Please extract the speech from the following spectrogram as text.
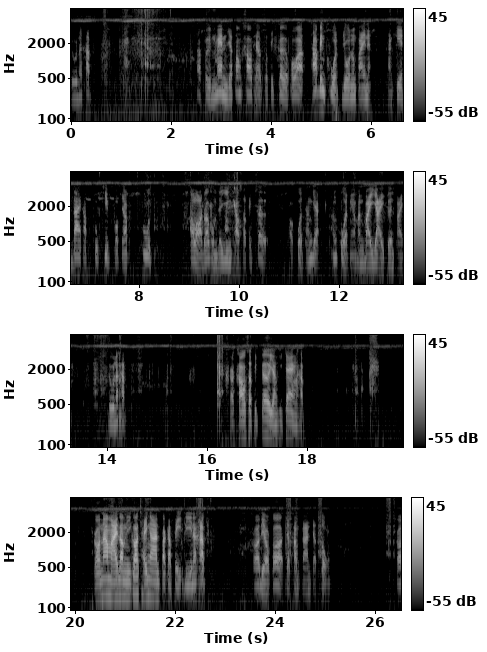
ดู นะครับ ถ้าปืนแม่นจะต้องเข้าแถวสติกเกอร์ เพราะว่าถ้าเป็นขวดโยนลงไปเนี่ย สังเกตได้ครับทุกคลิปผมจะพูดตลอดว่าผมจะยิงแถวสติกเกอร์เพราะขวดทั้งใหญ่ทั้งขวดเนี่ยมันใบใหญ่เกินไป ดูนะครับ ก็เข้าสติกเกอร์อย่างที่แจ้งนะครับ ก็หน้าไม้ลำนี้ก็ใช้งานปกติดีนะครับ ก็เดี๋ยวก็จะทำการจัดส่ง ก็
